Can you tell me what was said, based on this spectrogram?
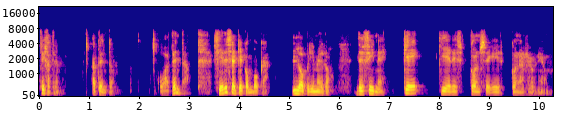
Fíjate, atento o atenta. Si eres el que convoca, lo primero, define qué quieres conseguir con la reunión.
